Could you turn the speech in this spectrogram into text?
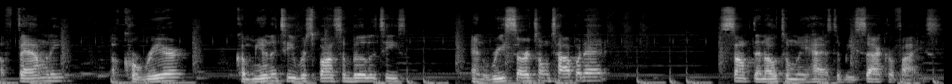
a family, a career, community responsibilities, and research on top of that, something ultimately has to be sacrificed.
